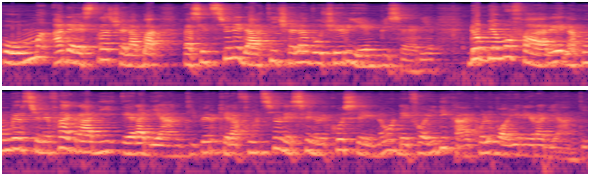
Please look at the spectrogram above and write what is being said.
home a destra c'è la, la, sezione dati c'è la voce riempi serie. Dobbiamo fare la conversione fra gradi e radianti perché la funzione seno e coseno dei fogli di calcolo vogliono i radianti.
